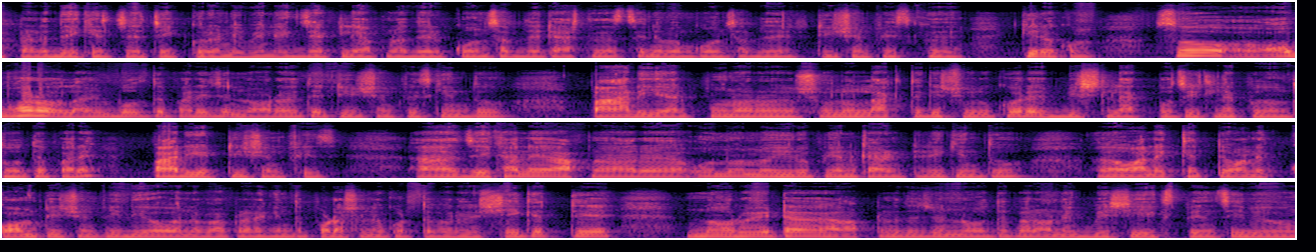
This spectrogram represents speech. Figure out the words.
আপনারা দেখে চেক করে নেবেন এক্স্যাক্টলি আপনাদের কোন সাবজেক্টে আসতে যাচ্ছেন এবং কোন সাবজেক্টে টিউশন ফিস কীরকম। সো ওভারঅল আমি বলতে পারি যে নরওয়েতে টিউশন ফিস কিন্তু পার ইয়ার পনেরো ষোলো লাখ থেকে শুরু করে বিশ লাখ, পঁচিশ লাখ পর্যন্ত হতে পারে। পার ইয়ার টিউশন ফিজ যেখানে আপনার অন্য অন্য ইউরোপিয়ান কান্ট্রি কিন্তু অনেক ক্ষেত্রে অনেক কম টিউশন ফি দিয়েও আপনারা কিন্তু পড়াশোনা করতে পারবে সেক্ষেত্রে নরওয়েটা আপনাদের জন্য হতে পারে অনেক বেশি এক্সপেন্সিভ এবং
